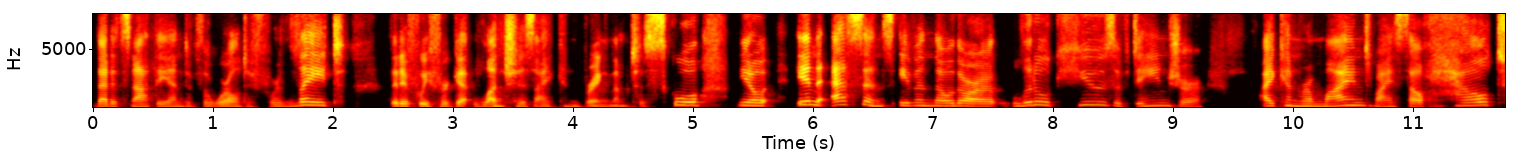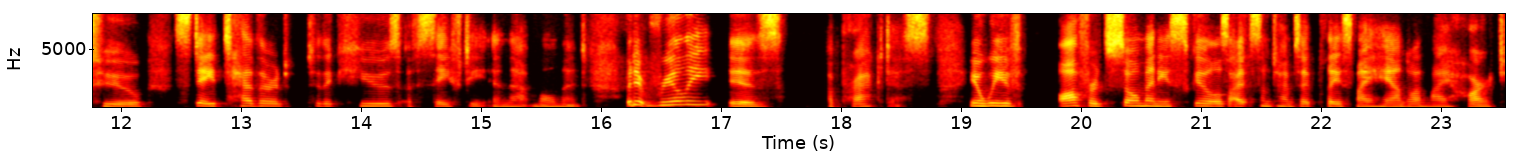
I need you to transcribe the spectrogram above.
that it's not the end of the world if we're late, that if we forget lunches, I can bring them to school. You know, in essence, even though there are little cues of danger, I can remind myself how to stay tethered to the cues of safety in that moment. But it really is a practice. You know, we've offered so many skills. I sometimes I place my hand on my heart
